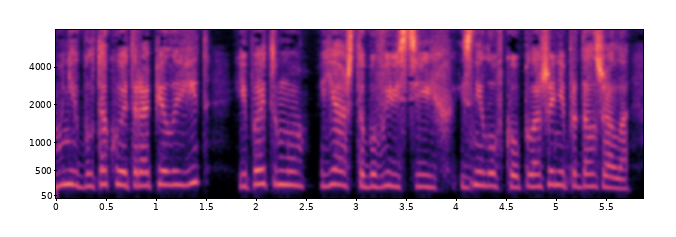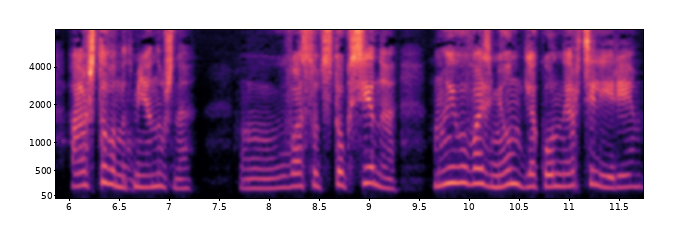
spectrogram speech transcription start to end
У них был такой оторопелый вид, и поэтому я, чтобы вывести их из неловкого положения, продолжала. «А что вам от меня нужно?» «У вас тут сток сена, мы его возьмем для конной артиллерии».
